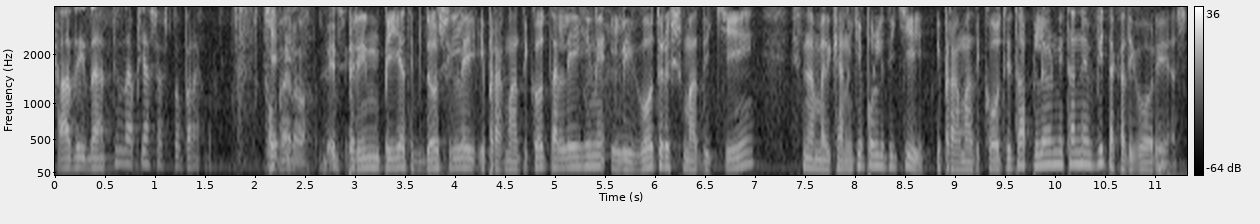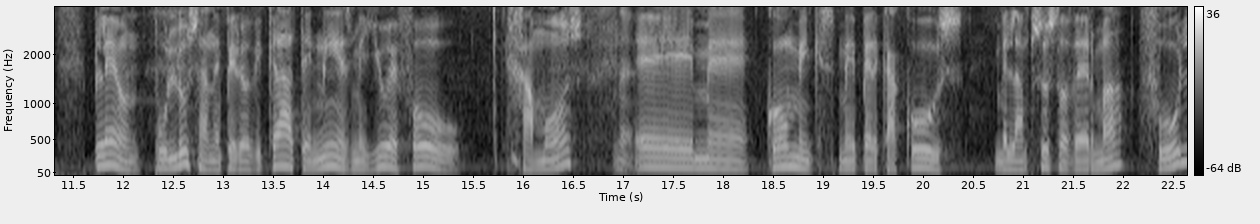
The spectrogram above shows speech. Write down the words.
αδυνατή να πιάσει αυτό το πράγμα. Και, Φοβερό. ε, έτσι. πριν πει για την πτώση, λέει η πραγματικότητα λέει έγινε λιγότερο σημαντική στην αμερικανική πολιτική. Η πραγματικότητα πλέον ήταν β' κατηγορίας. Πλέον πουλούσαν περιοδικά ταινίες με UFO χαμός, Ναι. ε, με κόμιξ, με υπερκακούς, με λαμψούς στο δέρμα, full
